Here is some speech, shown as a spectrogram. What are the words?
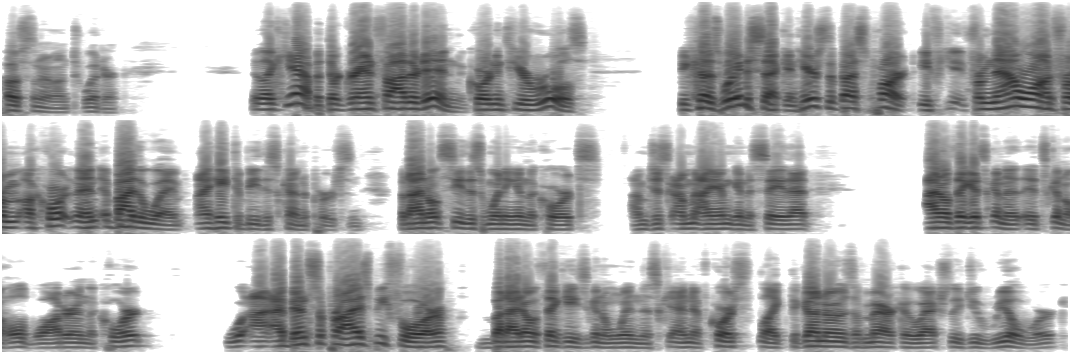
posting it on Twitter." You're like, "Yeah, but they're grandfathered in according to your rules." Because wait a second, here's the best part. If you from now on, from a court, and by the way, I hate to be this kind of person, but I don't see this winning in the courts. I'm just, I'm, I am going to say that. I don't think it's gonna, it's gonna hold water in the court. I- I've been surprised before, but I don't think he's going to win this. And of course, like the gun owners of America who actually do real work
